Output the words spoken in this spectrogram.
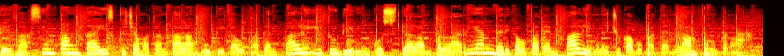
Desa Simpang Tais, Kecamatan Talang Ubi, Kabupaten Pali itu diringkus dalam pelarian dari Kabupaten Pali menuju Kabupaten Lampung Tengah.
